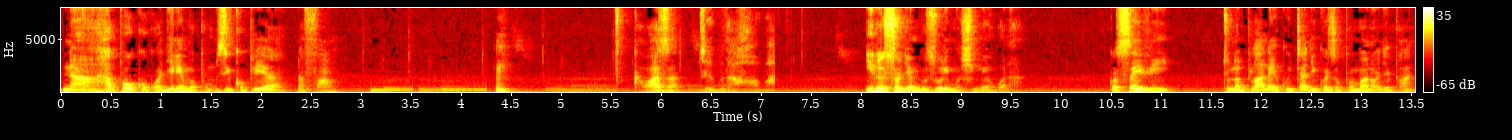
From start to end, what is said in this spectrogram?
na hapo huko kwa ajili ya mapumziko pia nafahamu. Hmm. Kawaza, hilo sio jambo zuri mheshimiwa bwana. Kwa sasa hivi tuna plana ya kuhitaji kuweza kupambana na Japani,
